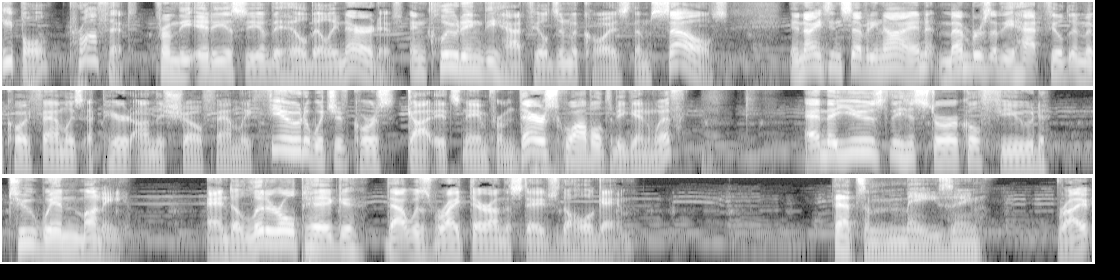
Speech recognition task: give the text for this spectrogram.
people profit from the idiocy of the hillbilly narrative, including the Hatfields and McCoys themselves. In 1979, members of the Hatfield and McCoy families appeared on the show Family Feud, which of course got its name from their squabble to begin with. And they used the historical feud to win money. And a literal pig that was right there on the stage the whole game, That's amazing. right?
